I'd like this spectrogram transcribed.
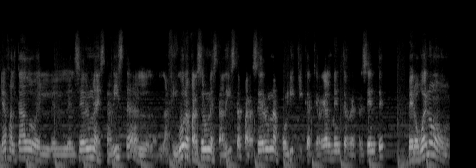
le ha faltado el, ser una estadista, la figura para ser un estadista, para hacer una política que realmente represente pero bueno,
